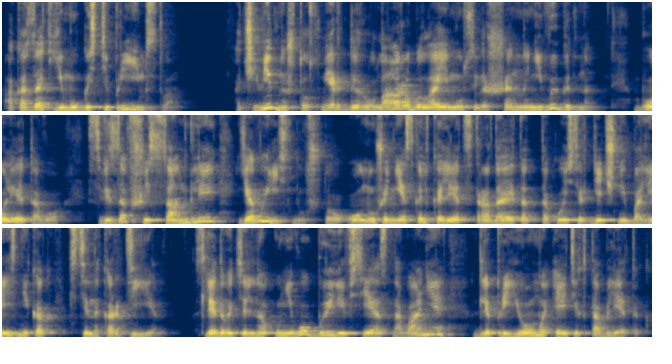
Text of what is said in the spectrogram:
оказать ему гостеприимство. Очевидно, что смерть де Рулара была ему совершенно невыгодна. Более того, связавшись с Англией, я выяснил, что он уже несколько лет страдает от такой сердечной болезни, как стенокардия. Следовательно, у него были все основания для приема этих таблеток.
